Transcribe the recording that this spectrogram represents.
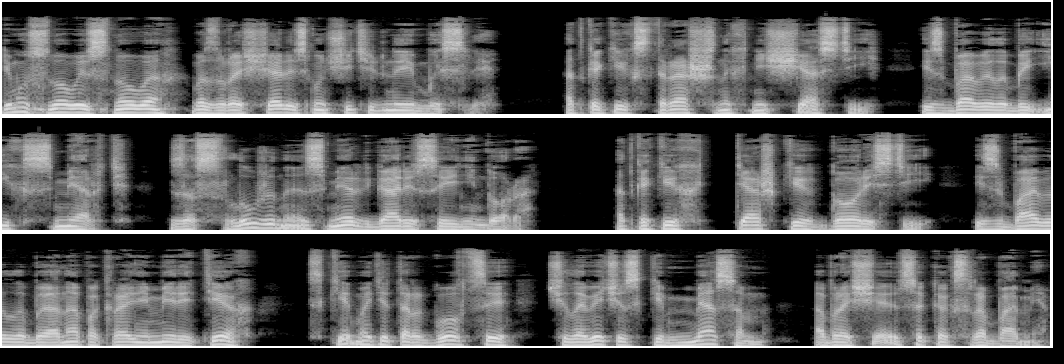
Ему снова и снова возвращались мучительные мысли. От каких страшных несчастий избавила бы их смерть, заслуженная смерть Гарриса и Негора от каких тяжких горестей избавила бы она, по крайней мере, тех, с кем эти торговцы человеческим мясом обращаются как с рабами.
